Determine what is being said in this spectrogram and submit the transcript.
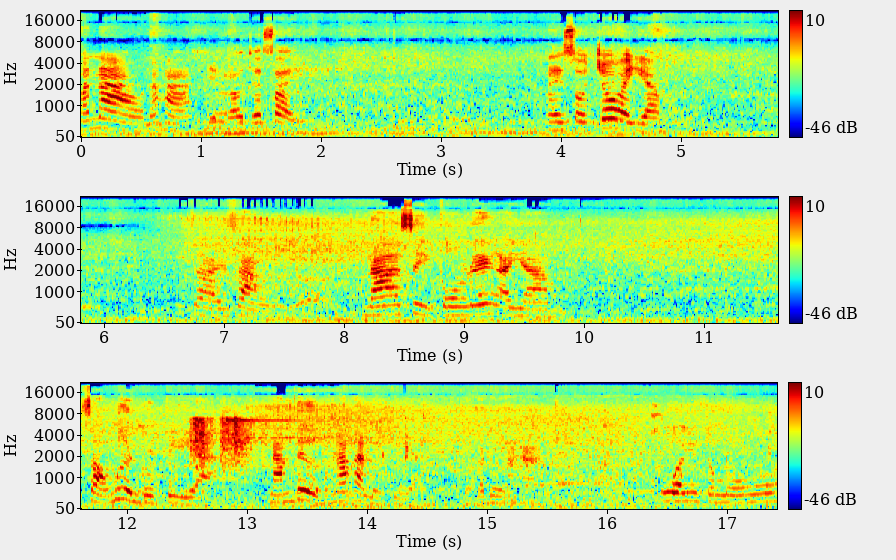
มะนาวนะคะ เดี๋ยวเราจะใส่ ในโซโจอายามจ่ายสั่งนาซิโกเร่งอายามสองหมื่นรูปีอะน้ำดื่มห้าพันรูปีอะเดี๋ยวมาดูอาหา รัวอยู่ตรงโน้น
